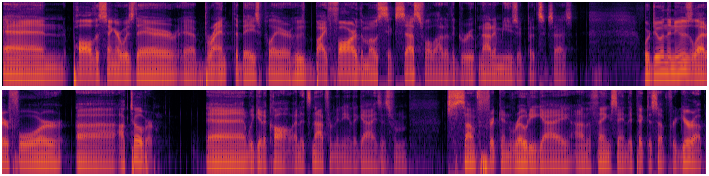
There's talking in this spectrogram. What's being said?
and Paul the singer was there, uh, Brent the bass player, who's by far the most successful out of the group, not in music but success. We're doing the newsletter for uh, October, and we get a call, and it's not from any of the guys; it's from some freaking roadie guy on the thing saying they picked us up for Europe.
